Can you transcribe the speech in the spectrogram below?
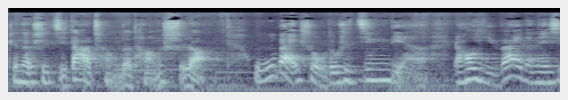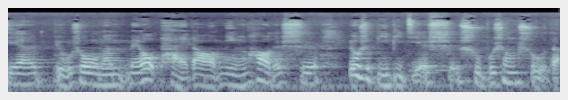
真的是集大成的唐诗啊，五百首都是经典，然后以外的那些，比如说我们没有排到名号的诗，又是比比皆是，数不胜数的。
